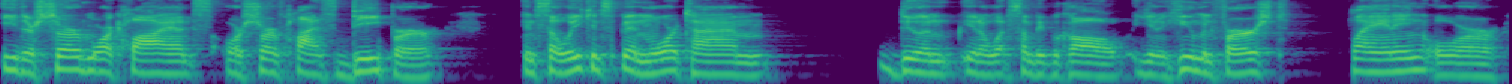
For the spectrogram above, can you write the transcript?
either serve more clients or serve clients deeper. And so we can spend more time doing, you know, what some people call, you know, human first planning or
